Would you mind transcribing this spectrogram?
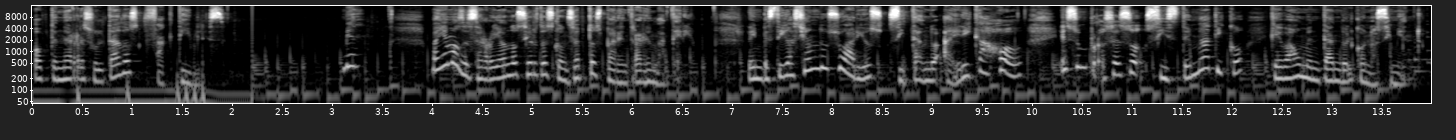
obtener resultados factibles. Bien, vayamos desarrollando ciertos conceptos para entrar en materia. La investigación de usuarios, citando a Erika Hall, es un proceso sistemático que va aumentando el conocimiento.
